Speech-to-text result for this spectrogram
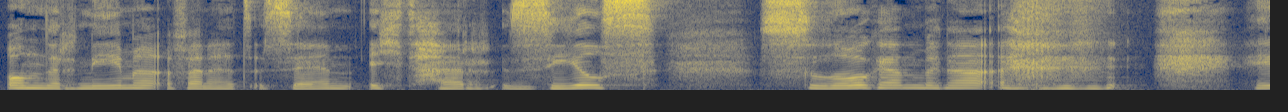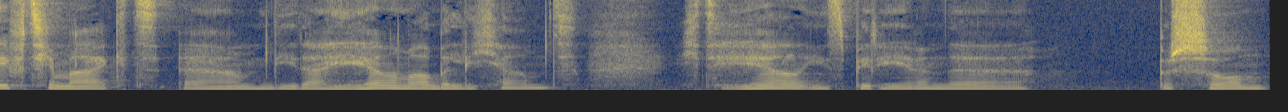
ondernemen vanuit zijn echt haar zielsslogan bijna heeft gemaakt. Um, die dat helemaal belichaamt. Echt heel inspirerende persoon.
